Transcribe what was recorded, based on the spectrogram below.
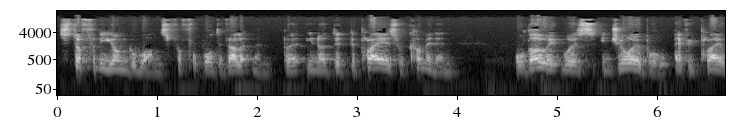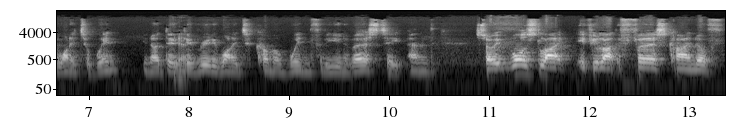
stuff for the younger ones for football development. But you know, the, the players were coming and Although it was enjoyable, every player wanted to win. You know, they, Yeah. they really wanted to come and win for the university, and so it was like, if you like, the first kind of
